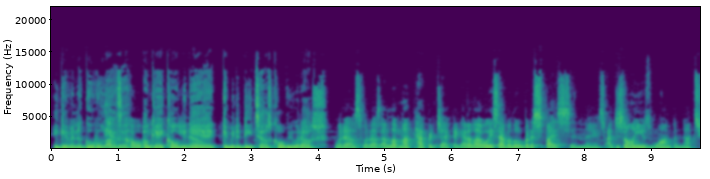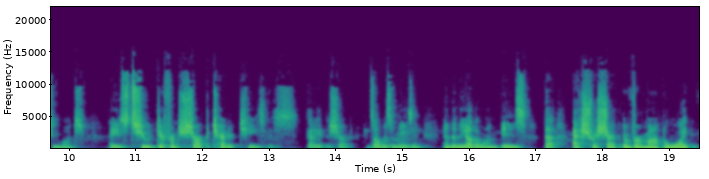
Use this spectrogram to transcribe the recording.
He giving a Google I love the answer. Colby, okay, Colby. you know. Yeah, give me the details. Colby. What else? What else? What else? I love my pepper jack. I gotta always have a little bit of spice in there. So I just only use one, but not too much. I use two different sharp cheddar cheeses. Gotta get the sharp. It's always amazing. And then the other one is the extra sharp Vermont white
